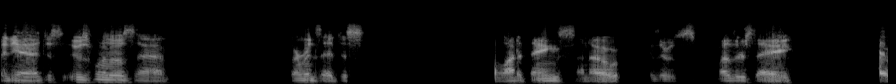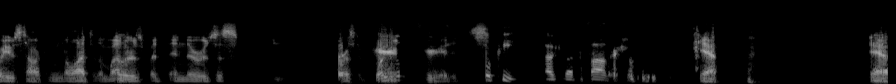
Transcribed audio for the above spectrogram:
But yeah, it just it was one of those uh, sermons that just a lot of things. I know because it was Mother's Day. He was talking a lot to the mothers, but then there was just first period. Period. It's, So Pete talking about the fathers. yeah, yeah.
